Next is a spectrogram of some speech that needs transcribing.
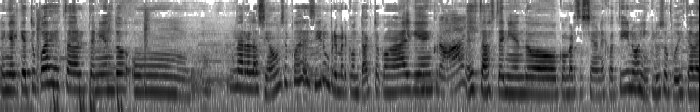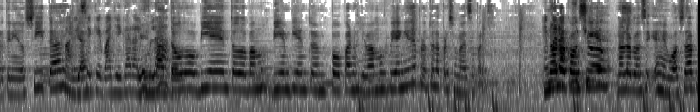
en el que tú puedes estar teniendo un, una relación, se puede decir, un primer contacto con alguien. Estás teniendo conversaciones continuas, incluso pudiste haber tenido citas. Parece que va a llegar a algún está todo bien, todo vamos bien, viento en popa, nos llevamos bien y de pronto la persona desaparece. no lo consigues, no lo consigues en WhatsApp,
